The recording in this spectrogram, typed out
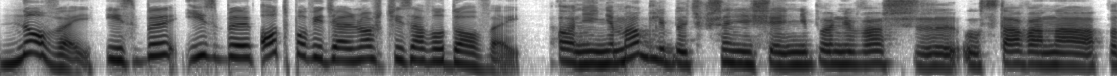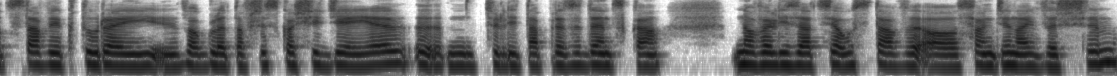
nowej Izby, Izby Odpowiedzialności Zawodowej? Oni nie mogli być przeniesieni, ponieważ y, ustawa, na podstawie której w ogóle to wszystko się dzieje, czyli ta prezydencka nowelizacja ustawy o Sądzie Najwyższym,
